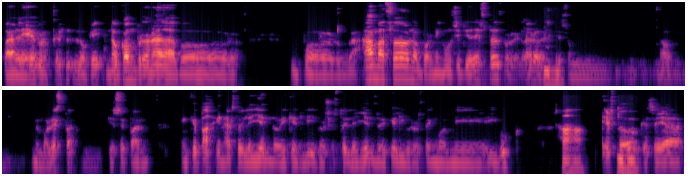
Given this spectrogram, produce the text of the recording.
para leer lo que, No compro nada por, por Amazon o por ningún sitio de estos, porque claro, es que es un... No, me molesta que sepan en qué página estoy leyendo y qué libros estoy leyendo y qué libros tengo en mi ebook. Esto que sea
